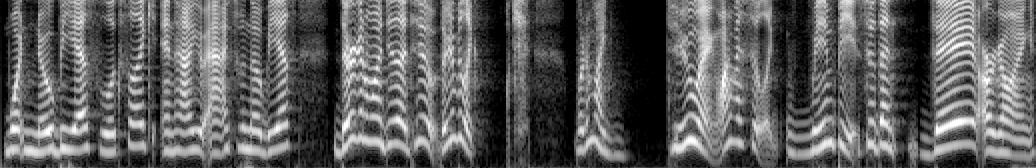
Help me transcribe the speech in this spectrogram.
what no BS looks like and how you act with no BS, they're gonna wanna do that too. They're gonna be like, okay, what am I doing? Why am I so like wimpy? So then they are going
